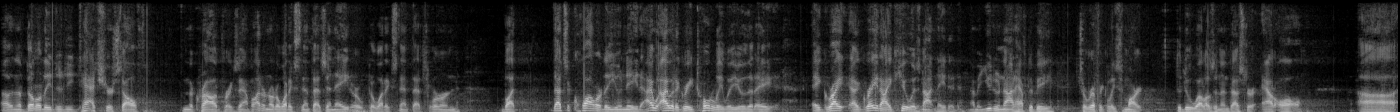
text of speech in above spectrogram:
an ability to detach yourself from the crowd, for example. I don't know to what extent that's innate or to what extent that's learned, but that's a quality you need. I, I would agree totally with you that a, a, great, a great IQ is not needed. I mean, you do not have to be terrifically smart to do well as an investor at all. Uh,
